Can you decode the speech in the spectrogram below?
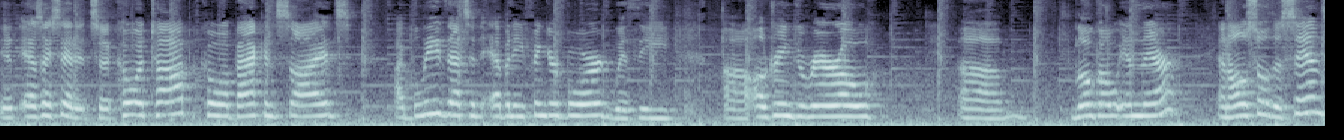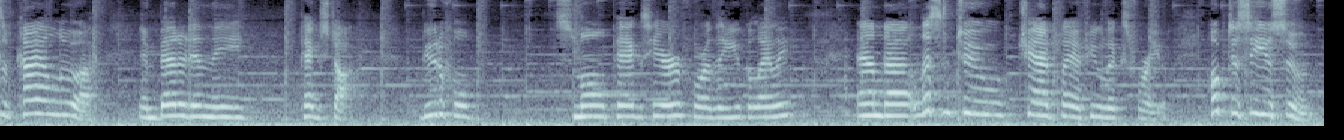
It, as I said, it's a koa top, koa back and sides. I believe that's an ebony fingerboard with the uh, Aldrine Guerrero um, logo in there, and also the Sands of Kailua embedded in the peg stock. Beautiful small pegs here for the ukulele. And uh, listen to Chad play a few licks for you. Hope to see you soon.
